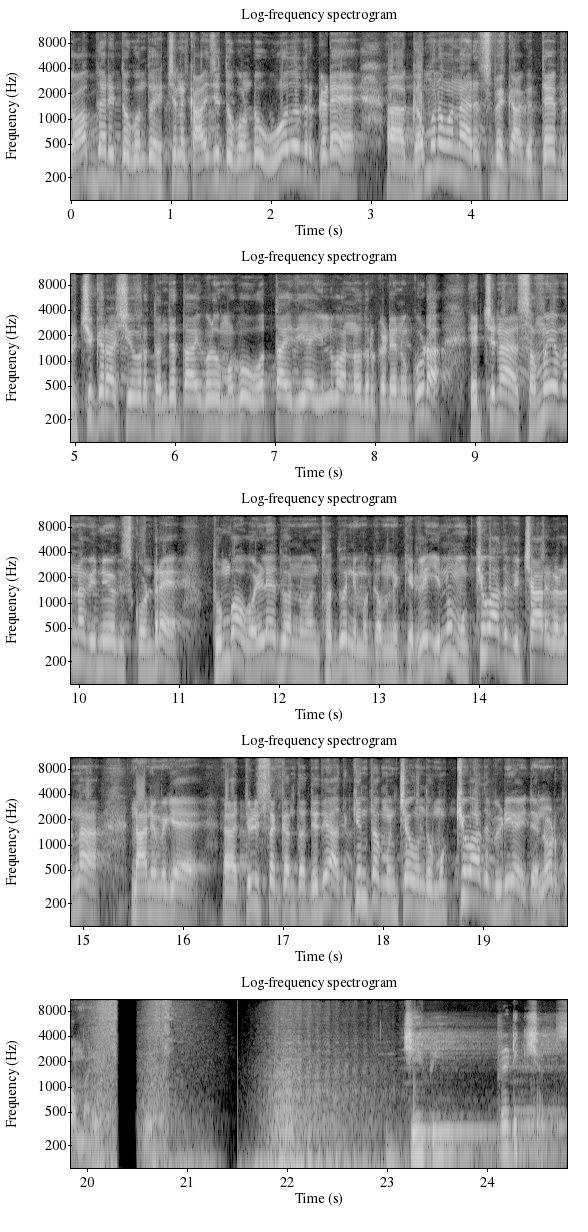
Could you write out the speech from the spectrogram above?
ಜವಾಬ್ದಾರಿ ತಗೊಂಡು, ಹೆಚ್ಚಿನ ಕಾಳಜಿ ತಗೊಂಡು ಓದೋದ್ರ ಕಡೆ ಗಮನವನ್ನು ಹರಿಸಬೇಕಾಗುತ್ತೆ. ವೃಶ್ಚಿಕ ರಾಶಿಯವರ ತಂದೆ ತಾಯಿಗಳು, ಮಗು ಓದ್ತಾ ಇದೆಯಾ ಇಲ್ವಾ ಅನ್ನೋದ್ರ ಕಡೆನೂ ಕೂಡ ಹೆಚ್ಚಿನ ಸಮಯವನ್ನು ವಿನಿಯೋಗಿಸ್ಕೊಂಡ್ರೆ ತುಂಬ ಒಳ್ಳೆಯದು ಅನ್ನುವಂಥದ್ದು ನಿಮ್ಮ ಗಮನಕ್ಕಿರಲಿ. ಇನ್ನು ಮುಖ್ಯವಾದ ವಿಚಾರಗಳನ್ನು ನಾನು ನಿಮಗೆ ತಿಳಿಸ್ತಕ್ಕಂಥದ್ದಿದೆ. ಅದಕ್ಕಿಂತ ಮುಂಚೆ ಒಂದು ಮುಖ್ಯವಾದ ವಿಡಿಯೋ ಇದೆ. ನೋಡ್ಕೊಂಬನ್ನಿ ಜಿ ಪ್ರಿಡಿಕ್ಷನ್ಸ್.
